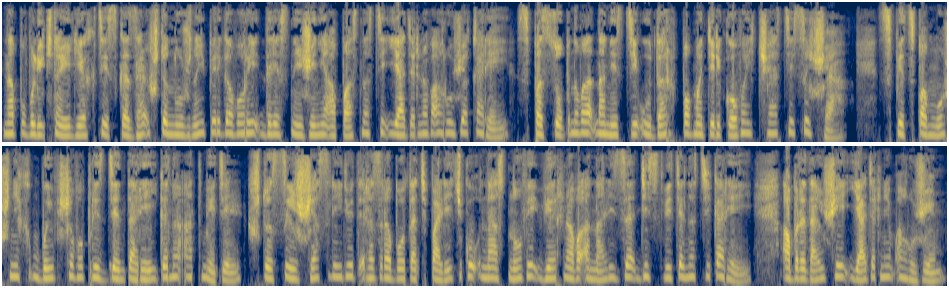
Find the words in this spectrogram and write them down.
на публичной лекции сказал, что нужны переговоры для снижения опасности ядерного оружия Кореи, способного нанести удар по материковой части США. Спецпомощник бывшего президента Рейгана отметил, что США следует разработать политику на основе верного анализа действительности Кореи, обладающей ядерным оружием.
